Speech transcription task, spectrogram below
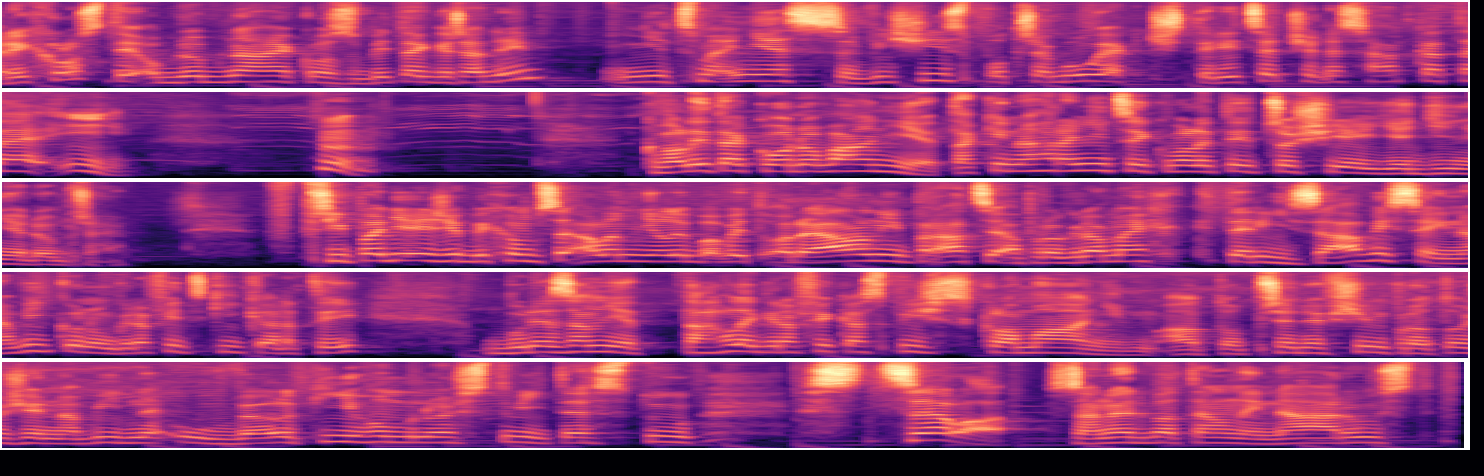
Rychlost je obdobná jako zbytek řady, nicméně s vyšší spotřebou jak 4060 Ti. Hm. Kvalita kódování je taky na hranici kvality, což je jedině dobře. V případě, že bychom se ale měli bavit o reálné práci a programech, který závisejí na výkonu grafické karty, bude za mě tahle grafika spíš zklamáním. A to především proto, že nabídne u velkého množství testů zcela zanedbatelný nárůst,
